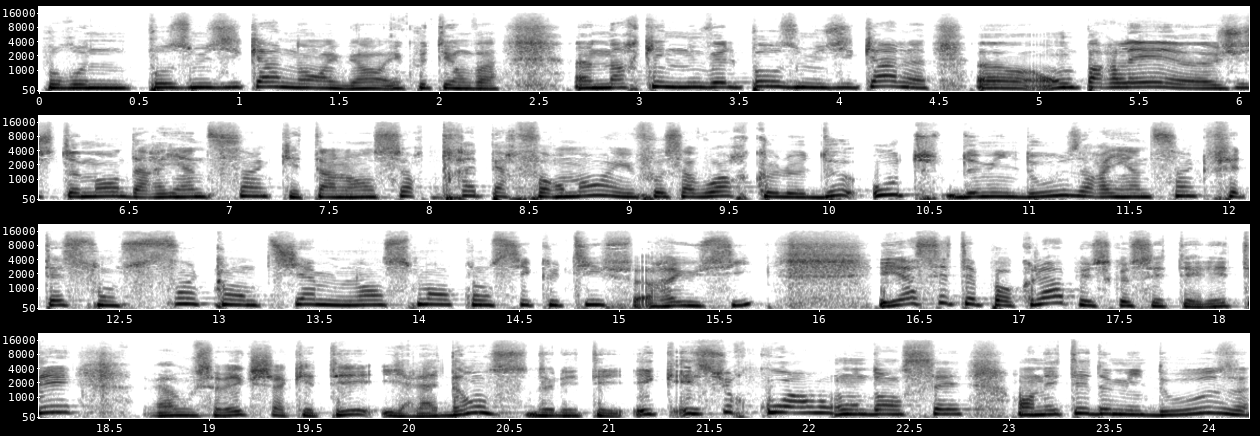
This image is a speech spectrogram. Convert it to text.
pour une pause musicale. Non, eh bien, écoutez, on va marquer une nouvelle pause musicale. On parlait justement d'Ariane 5, qui est un lanceur très performant. Il faut savoir que le 2 août 2012, Ariane 5 fêtait son 50e lancement consécutif réussi. Et à cette époque-là, puisque c'était l'été, eh bien, vous savez que chaque été, il y a la danse de l'été. Et, sur quoi on dansait en été 2012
